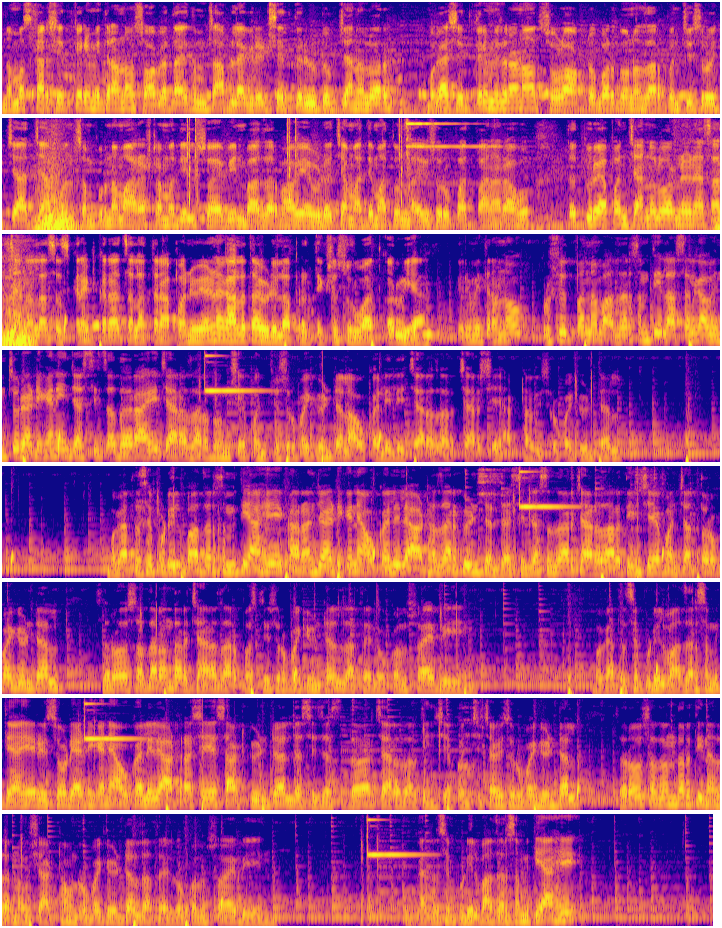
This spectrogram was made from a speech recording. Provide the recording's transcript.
नमस्कार शेतकरी मित्रांनो स्वागत आहे तुमचं आपल्या ग्रेट शेतकरी यूट्यूब चॅनलवर बघा शेतकरी मित्रांनो सोळा ऑक्टोबर दोन हजार पंचवीस रोजच्या आजच्या आपण संपूर्ण महाराष्ट्रामधील सोयाबीन बाजारभाव या व्हिडिओच्या माध्यमातून लाईव्ह स्वरूपात पाहणार आहोत. तत्पूर्वी आपण चॅनलवर नवीन असाल चॅनलला सबस्क्राईब करा. चला तर आपण वेळ न घालता व्हिडिओला प्रत्यक्ष सुरुवात करूया. शेतकरी मित्रांनो कृषी उत्पन्न बाजार समिती लासलगाव विंचूर या ठिकाणी जास्तीचा दर आहे चार हजार दोनशे पंचवीस रुपये क्विंटल अवकालेले चार हजार चारशे अठ्ठावीस रुपये क्विंटल. बघा तसे पुढील बाजार समिती आहे. कारंजा या ठिकाणी अवकालेले आठ हजार क्विंटल जास्तीत जास्त दर चार हजार तीनशे पंच्याहत्तर रुपये क्विंटल सर्वसाधारण दर चार हजार पस्तीस रुपये क्विंटल जात आहे लोकल सोयाबीन. बघा तसे पुढील बाजार समिती आहे. रिसोड या ठिकाणी अवकालेले अठराशे साठ क्विंटल जास्तीत जास्त दर चार हजार तीनशे पंचेचाळीस रुपये क्विंटल सर्वसाधारण दर तीन हजार नऊशे अठ्ठावन्न रुपये क्विंटल जात आहे लोकल सोयाबीन. बघा तसे पुढील बाजार समिती आहे.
